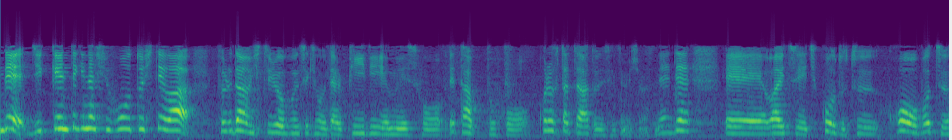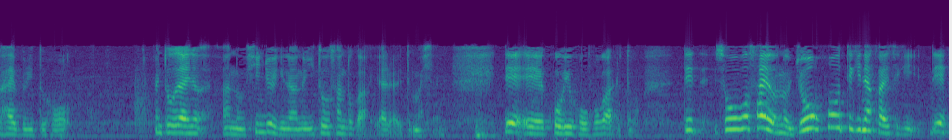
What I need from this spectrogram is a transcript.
で、実験的な手法としては、プルダウン質量分析法である PDMS 法、で、タップ法、これを2つ後で説明しますね。で、えー、Y2H コード2、酵母2ハイブリッド法。東大のあの新領域のあの伊藤さんとかやられてましたね。で、えー、こういう方法があると。で、相互作用の情報的な解析。で、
